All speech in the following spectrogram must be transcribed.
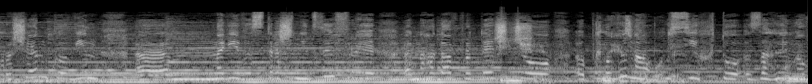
Порошенко. Він е, навів страшні цифри, е, нагадав про те, що е, половина усіх, хто загинув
